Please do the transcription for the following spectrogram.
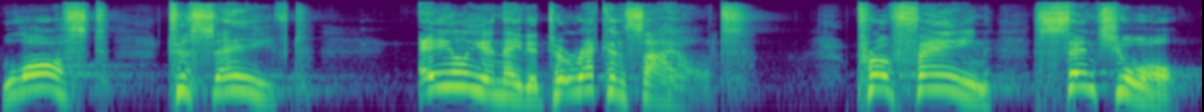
lost to saved, alienated to reconciled profane, sensual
